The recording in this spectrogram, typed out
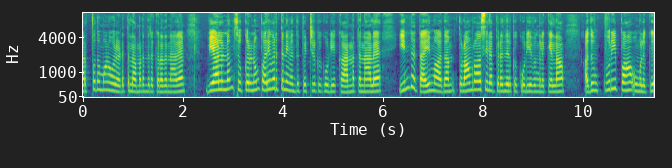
அற்புதமான ஒரு இடத்துல அமர்ந்திருக்கிறதுனால வியாழனும் சுக்கிரனும் பரிவர்த்தனை வந்து பெற்றிருக்கக்கூடிய காரணத்தினால இந்த தை மாதம் துலாம் ராசியில் பிறந்திருக்கக்கூடியவங்களுக்கெல்லாம் அதுவும் குறிப்பாக உங்களுக்கு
